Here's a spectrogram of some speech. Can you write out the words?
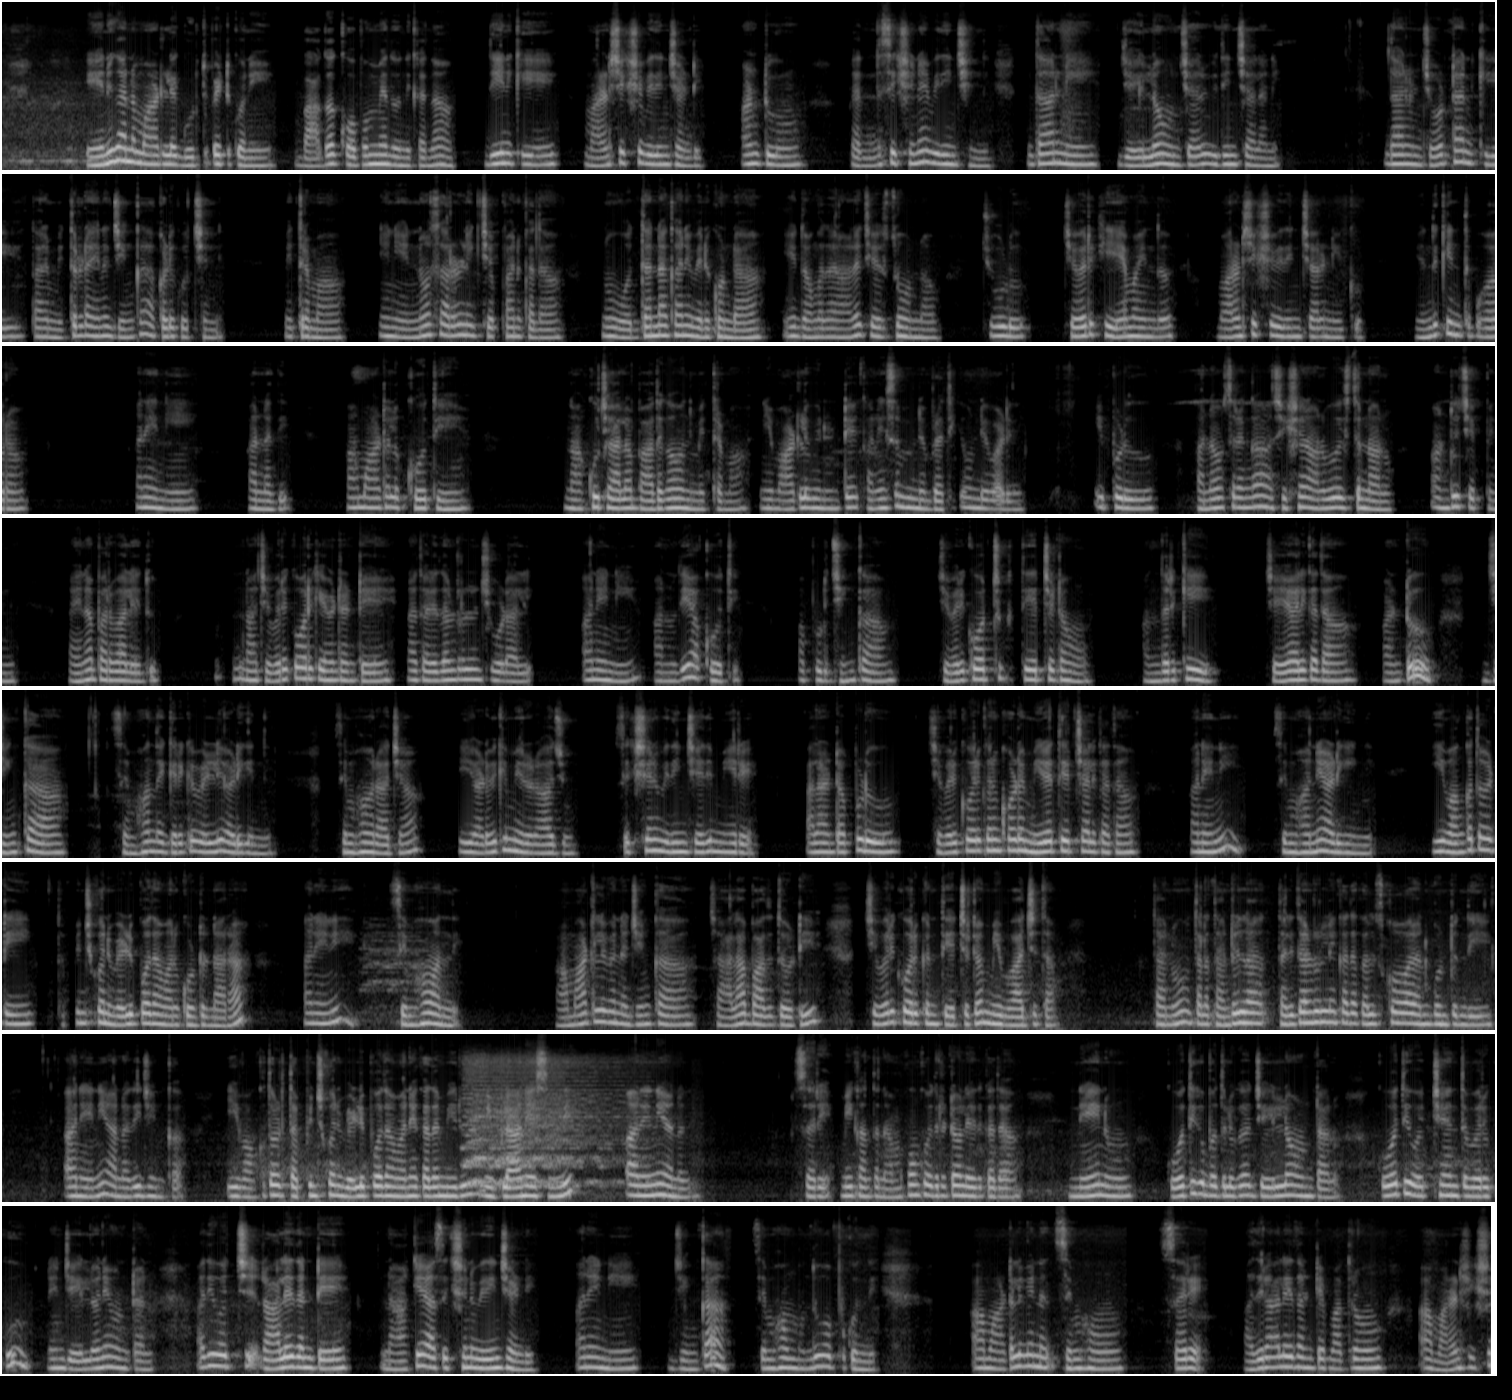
ఏనుగన్న మాటలే గుర్తుపెట్టుకొని బాగా కోపం మీద ఉంది కదా దీనికి మరణశిక్ష విధించండి అంటూ పెద్ద శిక్షనే విధించింది. దానిని జైల్లో ఉంచారు విధించాలని. దానిని చూడటానికి తన మిత్రుడైన జింక అక్కడికి వచ్చింది మిత్రమా నేను ఎన్నోసార్లు నీకు చెప్పాను కదా నువ్వు వద్దన్నా కానీ వినకుండా ఈ దొంగతనాలే చేస్తూ ఉన్నావు. చూడు చివరికి ఏమైందో మరణశిక్ష విధించారు నీకు. ఎందుకు ఇంత ఘోరం? అనేని అన్నది. ఆ మాటలు కోతి నాకు చాలా బాధగా ఉంది మిత్రమా. నీ మాటలు వినుంటే కనీసం నేను బ్రతికి ఉండేవాడిని. ఇప్పుడు అనవసరంగా శిక్షను అనుభవిస్తున్నాను అంటూ చెప్పింది. అయినా పర్వాలేదు. నా చివరి కోరిక ఏమిటంటే నా తల్లిదండ్రులను చూడాలి అనేని అన్నది ఆ కోతి. అప్పుడు జింక చివరి కోర్చు తీర్చటం అందరికీ చేయాలి కదా అంటూ జింక సింహం దగ్గరికి వెళ్ళి అడిగింది. సింహం రాజా ఈ అడవికి మీరు రాజు. శిక్షను విధించేది మీరే. అలాంటప్పుడు చివరి కోరికను కూడా మీరే తీర్చాలి కదా? అని సింహాన్ని అడిగింది. ఈ వంకతోటి తప్పించుకొని వెళ్ళిపోదాం అనుకుంటున్నారా? అని సింహం అంది. ఆ మాటలు విన్న జింక చాలా బాధతోటి చివరి కోరికను తీర్చడం మీ బాధ్యత. తను తన తండ్రుల తల్లిదండ్రుల్ని కదా కలుసుకోవాలనుకుంటుంది? అనేని అన్నది జింక. ఈ వంకతోటి తప్పించుకొని వెళ్ళిపోదామనే కదా మీరు మీ ప్లాన్ వేసింది? అని అన్నది. సరే మీకు అంత నమ్మకం కుదరటం లేదు కదా. నేను కోతికి బదులుగా జైల్లో ఉంటాను. కోతి వచ్చేంత వరకు నేను జైల్లోనే ఉంటాను. అది వచ్చి రాలేదంటే నాకే ఆ శిక్షను విధించండి. అనేని జింక సింహం ముందు ఒప్పుకుంది. ఆ మాటలు విన్న సింహం సరే అది రాలేదంటే మాత్రం ఆ మరణశిక్ష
